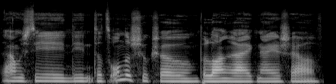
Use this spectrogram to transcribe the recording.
daarom is die, die, dat onderzoek zo belangrijk naar jezelf.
